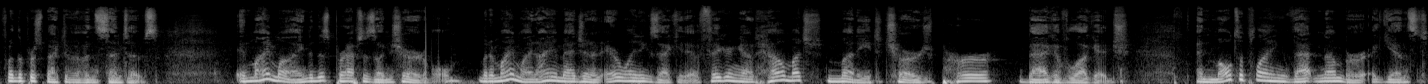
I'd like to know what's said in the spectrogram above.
from the perspective of incentives. In my mind, and this perhaps is uncharitable, but in my mind, I imagine an airline executive figuring out how much money to charge per bag of luggage and multiplying that number against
